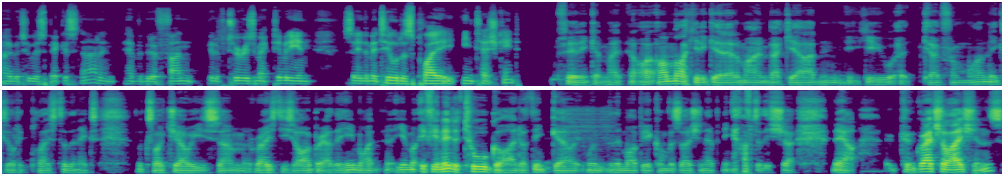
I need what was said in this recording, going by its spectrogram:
over to Uzbekistan and have a bit of fun, bit of tourism activity, and see the Matildas play in Tashkent. Fair income, mate. I'm lucky to get out of my own backyard and you uh, go from one exotic place to the next. Looks like Joey's um, raised his eyebrow there. He might, if you need a tour guide, I think uh, there might be a conversation happening after this show. Now, congratulations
